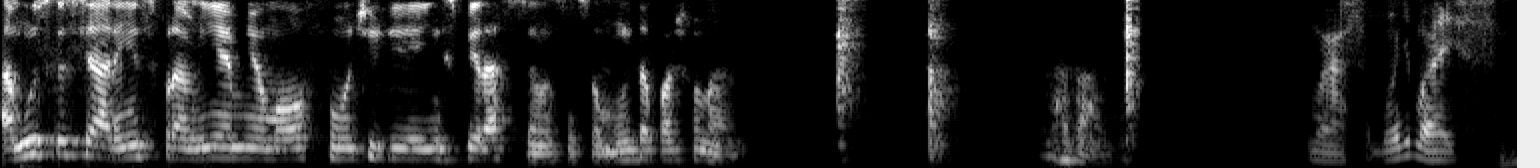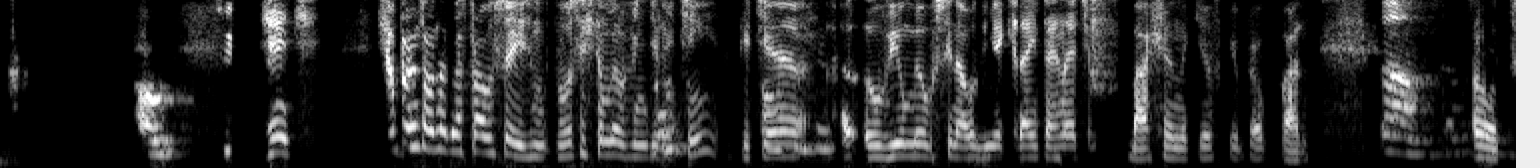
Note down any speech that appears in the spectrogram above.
A música cearense, pra mim, é a minha maior fonte de inspiração. Assim, sou muito apaixonado. Verdade. Massa, bom demais. Bom, Gente, Deixa eu perguntar um negócio pra vocês. Vocês estão me ouvindo direitinho? Porque tinha, eu vi o meu sinalzinho aqui da internet baixando aqui, eu fiquei preocupado. Tamo, tamo Pronto.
